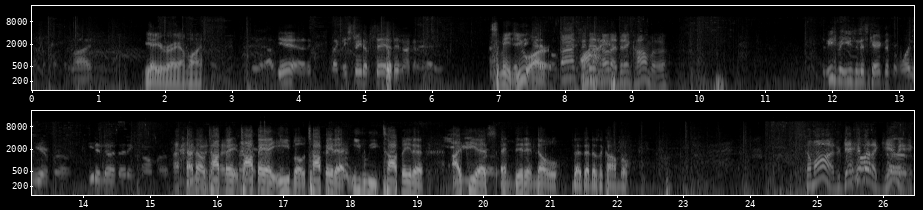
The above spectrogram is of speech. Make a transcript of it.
That's a fucking lie. Yeah, you're right. I'm lying. Yeah, yeah. They, like they straight up said they're not gonna add it. Samid, you are. I actually didn't know Why? that didn't combo. He's been using this character for one year, bro. He didn't know that didn't combo. I know top eight, top eight at Evo, top eight at E League, top eight at IPS, and didn't know that that does a combo. Come on, get him on a gimmick.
